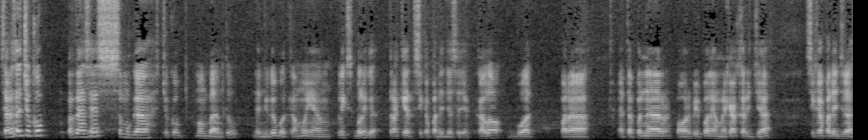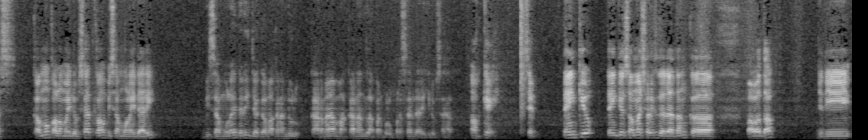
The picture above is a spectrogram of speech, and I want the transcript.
saya rasa cukup. Pertanyaan saya semoga cukup membantu dan juga buat kamu yang klik boleh gak terakhir sikap pada jasa saja. Kalau buat para entrepreneur, power people yang mereka kerja, sikap pada jelas. Kamu kalau mau hidup sehat, kamu bisa mulai dari bisa mulai dari jaga makanan dulu karena makanan 80% dari hidup sehat Oke, sip. Thank you, thank you so much Lex sudah datang ke Power Talk. Jadi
